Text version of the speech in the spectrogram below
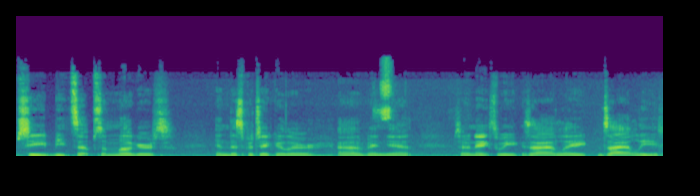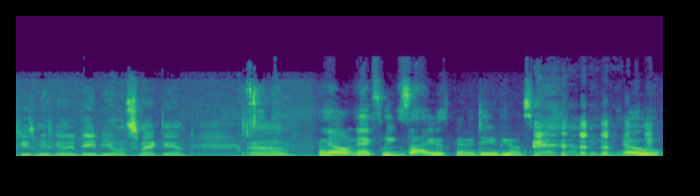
she beats up some muggers in this particular uh, vignette. So next week, Zia Lee, Zia Lee, excuse me, is going to debut on SmackDown. Uh, No, next week Zaya's gonna debut on SmackDown because you know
